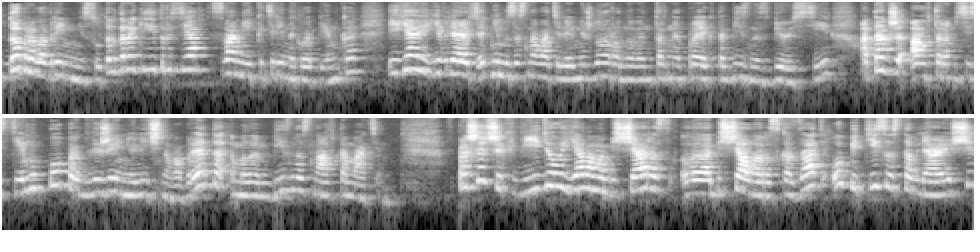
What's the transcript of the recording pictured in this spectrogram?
Доброго времени суток, дорогие друзья! С вами Екатерина Клопенко, и я являюсь одним из основателей международного интернет-проекта Business BioC, а также автором системы по продвижению личного бренда MLM Business на автомате. В прошедших видео я вам э, обещала рассказать о пяти составляющих,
